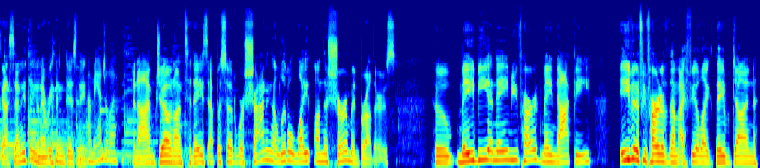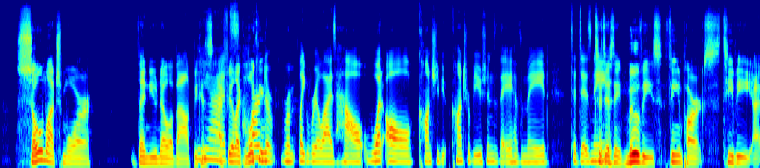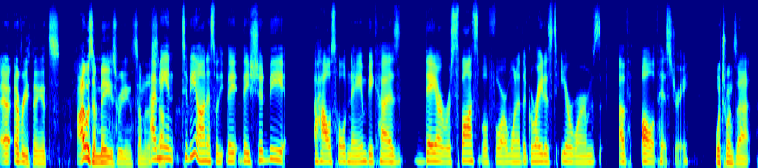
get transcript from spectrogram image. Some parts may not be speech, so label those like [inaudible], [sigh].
discuss anything and everything Disney. I'm Angela. And I'm Joe, and on today's episode, we're shining a little light on the Sherman brothers, who may be a name you've heard, may not be. Even if you've heard of them, I feel like they've done so much more than you know about because yeah, I feel like looking to rem- like realize how what all contribute contributions they have made to Disney. to Disney movies, theme parks, TV, everything. It's I was amazed reading some of this I stuff. mean, to be honest with you, they they should be a household name because they are responsible for one of the greatest earworms of all of history. which one's that?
